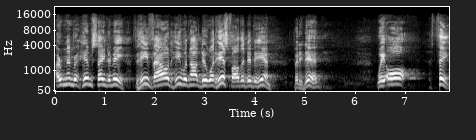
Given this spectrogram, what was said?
I remember him saying to me that he vowed he would not do what his father did to him, but he did. We all think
